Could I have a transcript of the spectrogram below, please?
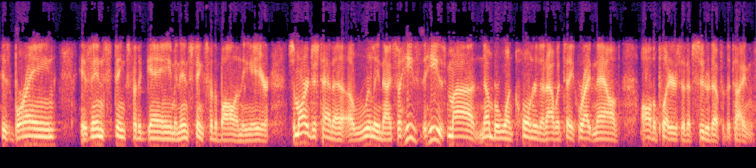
his brain, his instincts for the game, and instincts for the ball in the air. Samari just had a, a really nice. So he's he is my number one corner that I would take right now of all the players that have suited up for the Titans.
